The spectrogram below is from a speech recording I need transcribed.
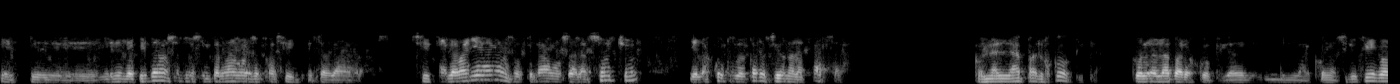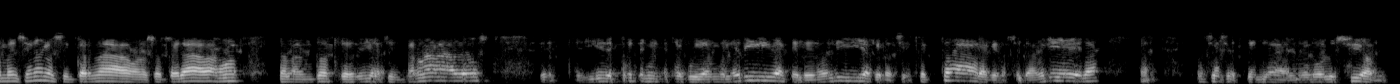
este, en el hospital nosotros internamos a los pacientes a las 7 de la mañana, nos operábamos a las 8 y a las 4 de la tarde se iban a la casa. Con la laparoscópica. Con la laparoscópica. con la cirugía convencional nos internábamos, nos operábamos, estaban dos, tres días internados, este, y después tenían que estar cuidando la herida, que le dolía, que no se infectara, que no se la abriera. Entonces, este, la, evolución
